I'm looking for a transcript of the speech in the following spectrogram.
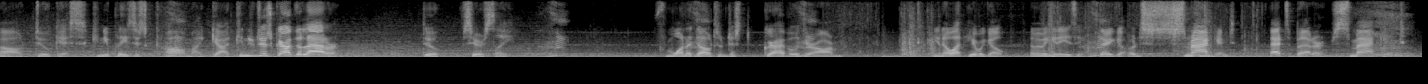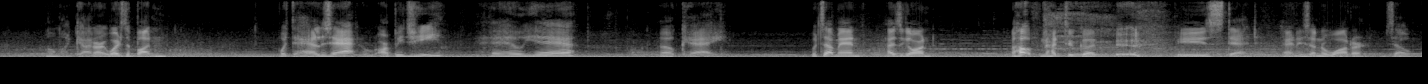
Oh, Dukas, can you please just? Oh my God, can you just grab the ladder? Duke, seriously. From one adult to just grab it with your arm. You know what? Here we go. Let me make it easy. There you go. Just smack it. That's better. Smack it. Oh my god. Alright, where's the button? What the hell is that? RPG? Hell yeah. Okay. What's up, man? How's it going? Oh, not too good. he's dead. And he's underwater. So,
